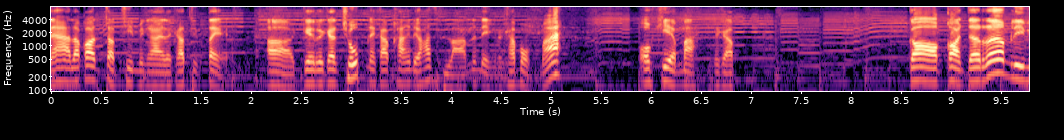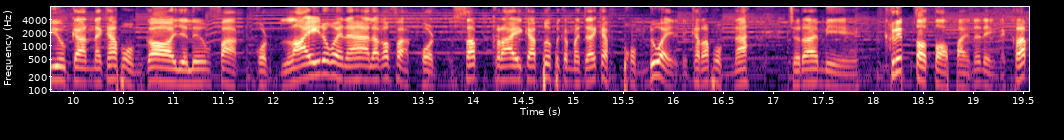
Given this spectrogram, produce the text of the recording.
นะฮะแล้วก็จัดทีมยังไงนะครับถึงเตะเอ่อเกมเดียกันชุบนะครับครั้งเดียว 50 ล้านนั่นเองนะครับผมมาโอเคมานะครับ ก็ก่อนจะเริ่มรีวิวกันนะครับผมก็อย่าลืมฝากกดไลค์ด้วยนะฮะ แล้วก็ฝากกด Subscribe ครับเพื่อเป็นกำลังใจกับผมด้วยนะครับผมนะ จะได้มีคลิปต่อๆไปนั่นเองนะครับ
